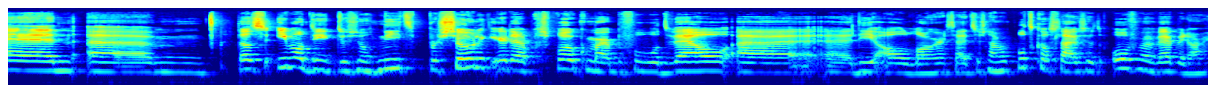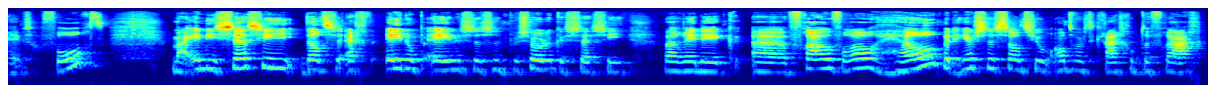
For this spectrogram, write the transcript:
En um, dat is iemand die ik dus nog niet persoonlijk eerder heb gesproken, maar bijvoorbeeld wel uh, uh, die al langer tijd dus naar mijn podcast luistert of mijn webinar heeft gevolgd. Maar in die sessie, dat is echt één op één, dus een persoonlijke sessie, waarin ik uh, vrouwen vooral help in eerste instantie om antwoord te krijgen op de vraag:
